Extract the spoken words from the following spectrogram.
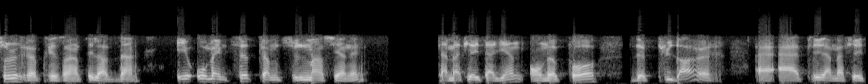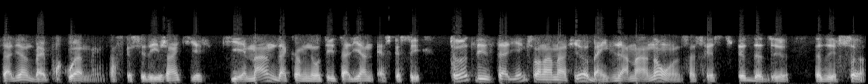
surreprésentées là-dedans. Et au même titre, comme tu le mentionnais, la mafia italienne, on n'a pas de pudeur à, appeler la mafia italienne. Ben pourquoi? Ben, parce que c'est des gens qui, qui émanent de la communauté italienne. Est-ce que c'est tous les Italiens qui sont dans la mafia? Ben évidemment non. Ça serait stupide de dire, de dire ça.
